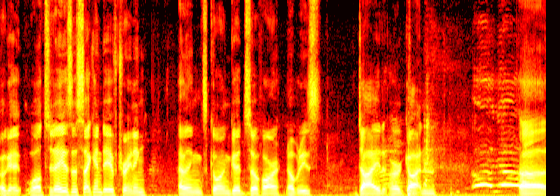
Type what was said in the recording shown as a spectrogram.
Okay, well, today is the second day of training. Everything's going good so far. Nobody's died or gotten uh,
